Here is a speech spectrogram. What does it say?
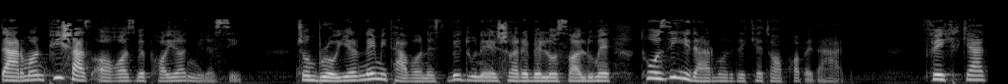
درمان پیش از آغاز به پایان می رسید. چون برویر نمی توانست بدون اشاره به لوسالومه توضیحی در مورد کتاب ها بدهد. فکر کرد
